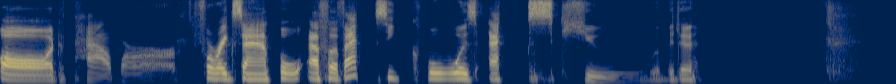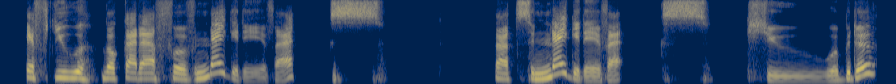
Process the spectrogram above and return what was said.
odd power. For example, f of x equals x cubed. if you look at f of negative x, that's negative x cubed.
